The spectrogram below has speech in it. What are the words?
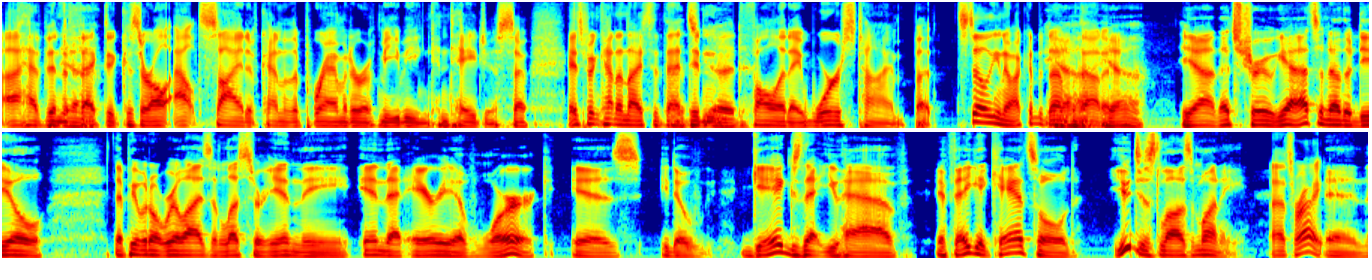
uh, have been yeah. affected because they're all outside of kind of the parameter of me being contagious. So it's been kind of nice that that that's didn't good. fall at a worse time. But still, you know, I could have done yeah, without it. Yeah, yeah, that's true. Yeah, that's another deal that people don't realize unless they're in the in that area of work is you know gigs that you have if they get canceled you just lost money that's right and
